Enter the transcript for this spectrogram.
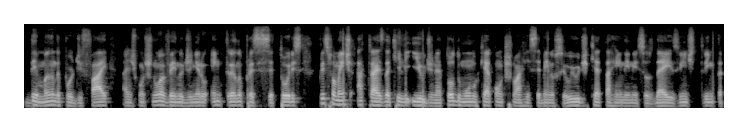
demanda por DeFi, a gente continua vendo dinheiro entrando para esses setores, principalmente atrás daquele yield, né? Todo mundo quer continuar recebendo o seu yield, quer estar tá rendendo em seus 10, 20, 30,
